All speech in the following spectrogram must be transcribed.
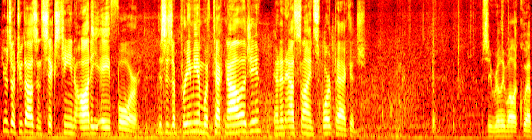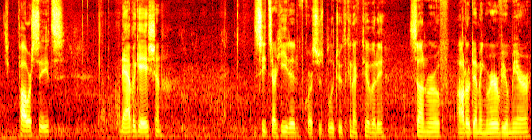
Here's our 2016 Audi A4. This is a premium with technology and an S-Line sport package. See, really well equipped, power seats, navigation. The seats are heated. Of course, there's Bluetooth connectivity, sunroof, auto dimming rear view mirror.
